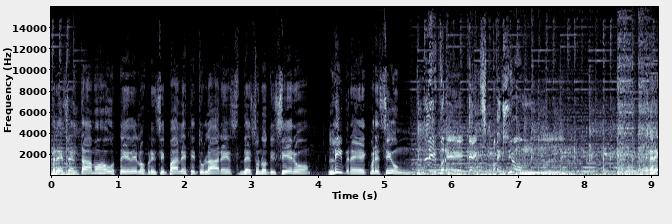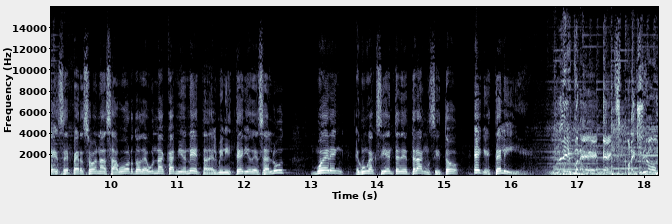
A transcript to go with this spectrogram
Presentamos a ustedes los principales titulares de su noticiero Libre Expresión. Libre Expresión. Trece personas a bordo de una camioneta del Ministerio de Salud mueren en un accidente de tránsito en Estelí. Libre Expresión.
